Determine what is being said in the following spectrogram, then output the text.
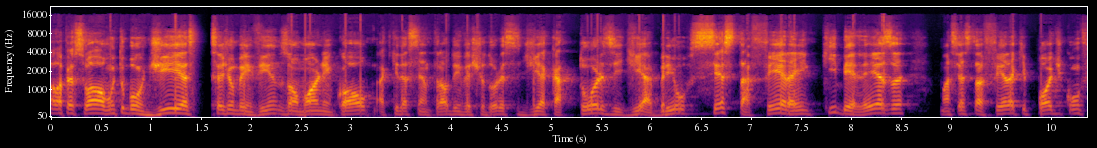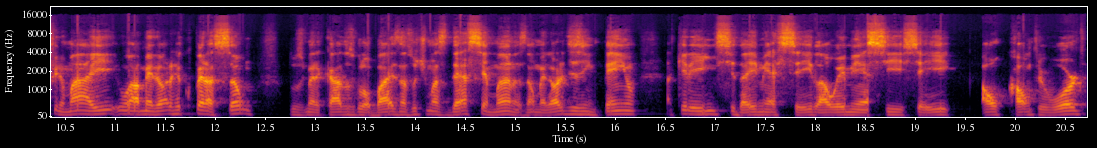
Fala pessoal, muito bom dia, sejam bem-vindos ao Morning Call aqui da Central do Investidor, esse dia 14 de abril, sexta-feira, hein? Que beleza! Uma sexta-feira que pode confirmar aí a melhor recuperação dos mercados globais nas últimas 10 semanas, né? o melhor desempenho, aquele índice da MSCI lá, o MSCI All Country World,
